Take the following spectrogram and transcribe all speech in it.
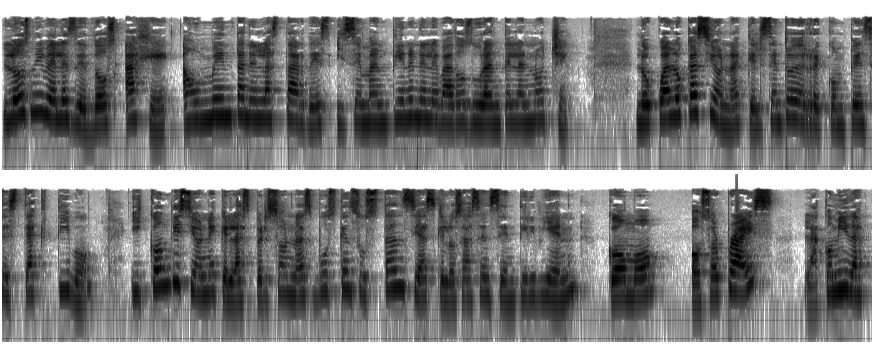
los niveles de 2AG aumentan en las tardes y se mantienen elevados durante la noche. lo cual ocasiona que el centro de recompensa esté activo y condicione que las personas busquen sustancias que los hacen sentir bien, como, oh surprise, la comida.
